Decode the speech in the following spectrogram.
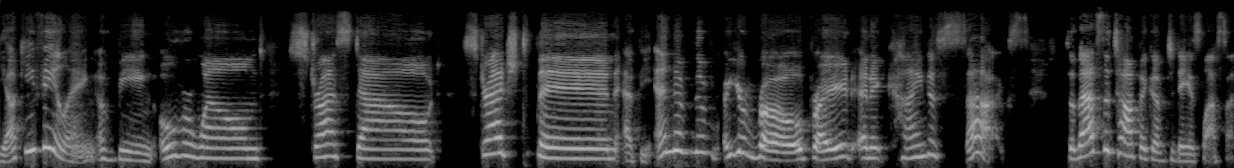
yucky feeling of being overwhelmed, stressed out, stretched thin at the end of the your rope, right? And it kind of sucks. So that's the topic of today's lesson.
